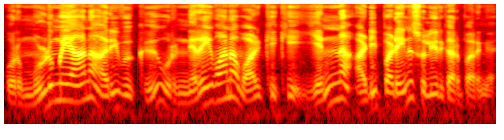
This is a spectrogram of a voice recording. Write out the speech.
ஒரு முழுமையான அறிவுக்கு ஒரு நிறைவான வாழ்க்கைக்கு என்ன அடிப்படைன்னு சொல்லியிருக்காரு பாருங்க.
